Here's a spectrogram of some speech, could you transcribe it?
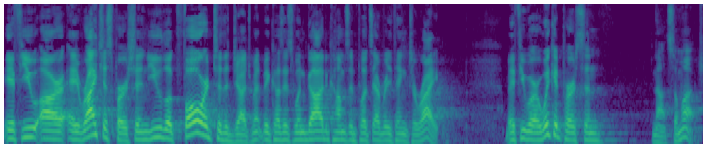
If you are a righteous person, you look forward to the judgment because it's when God comes and puts everything to right. If you are a wicked person, not so much.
